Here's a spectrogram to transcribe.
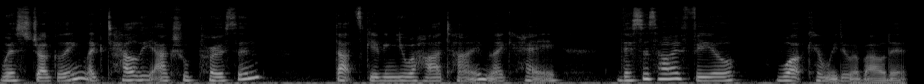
we're struggling like tell the actual person that's giving you a hard time like hey this is how I feel. What can we do about it?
